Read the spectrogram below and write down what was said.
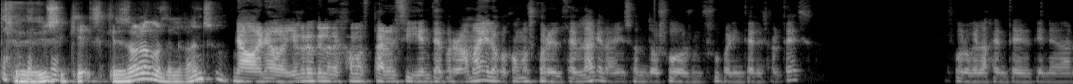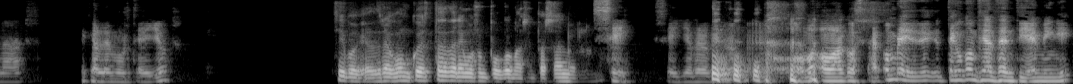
Sí, si, que- si quieres hablamos del ganso. No, no, yo creo que lo dejamos para el siguiente programa y lo cogemos con el Zelda, que también son dos juegos súper interesantes. Seguro que la gente tiene ganas de que hablemos de ellos. sí, porque el Dragon Quest daremos un poco más en pasárnoslo. Sí, sí, yo creo que o, va, o va a costar. Hombre, tengo confianza en ti, ¿eh, Mingy?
